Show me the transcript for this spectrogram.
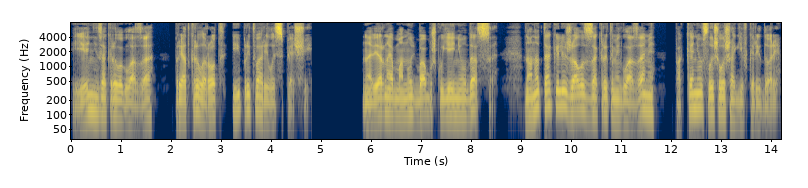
Ени закрыла глаза, приоткрыла рот и притворилась спящей. Наверное, обмануть бабушку ей не удастся, но она так и лежала с закрытыми глазами, пока не услышала шаги в коридоре.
